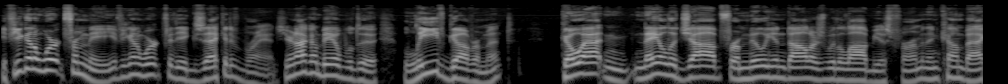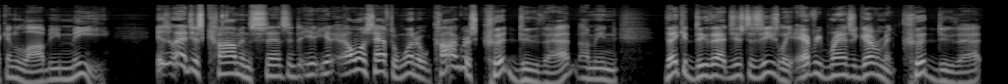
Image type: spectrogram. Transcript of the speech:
if you're going to work for me, if you're going to work for the executive branch, you're not going to be able to leave government, go out and nail a job for a million dollars with a lobbyist firm, and then come back and lobby me." Isn't that just common sense? And you almost have to wonder, Congress could do that. I mean, they could do that just as easily. Every branch of government could do that,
